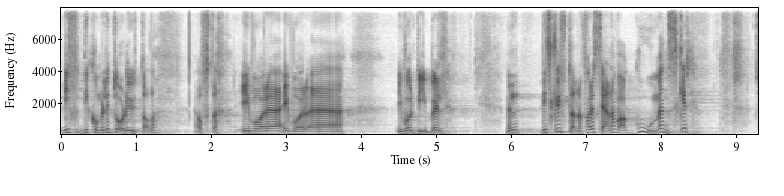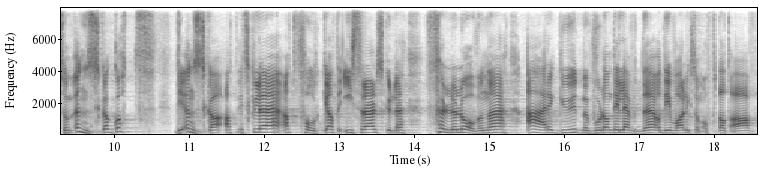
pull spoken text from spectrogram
de, de kommer litt dårlig ut av det ofte i vår, eh, i vår, eh, i vår bibel. Men de skriftlærde fariseerne var gode mennesker som ønska godt. De ønska at, at, folket, at Israel skulle følge lovene, ære Gud med hvordan de levde, og de var liksom opptatt av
